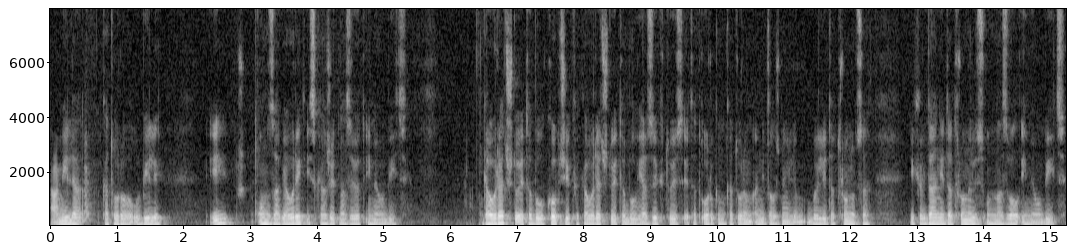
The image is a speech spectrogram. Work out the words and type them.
Амиля, которого убили, и он заговорит и скажет, назовет имя убийцы. Говорят, что это был копчик, говорят, что это был язык, то есть этот орган, которым они должны были дотронуться. И когда они дотронулись, он назвал имя убийцы.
